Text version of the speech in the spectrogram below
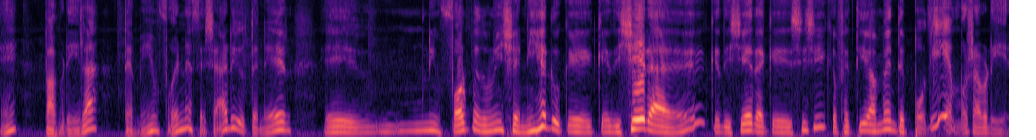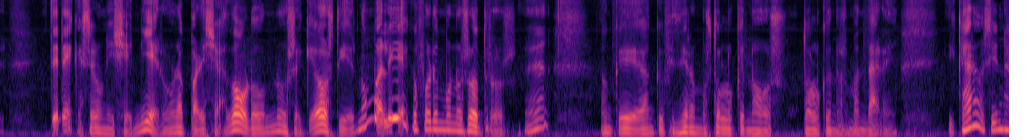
¿eh? abrirla también fue necesario tener eh, un informe de un ingeniero que, que dijera ¿eh? que dijera que sí sí que efectivamente podíamos abrir tenía que ser un ingeniero un aparejador o no sé qué hostias no valía que fuéramos nosotros aunque aunque hiciéramos todo lo que nos todo lo que nos mandaran y claro así no,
